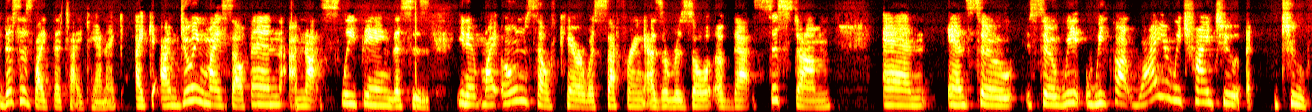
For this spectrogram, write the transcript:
this is like the Titanic. I, am doing myself in. I'm not sleeping. This is, you know, my own self care was suffering as a result of that system, and and so so we we thought, why are we trying to to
